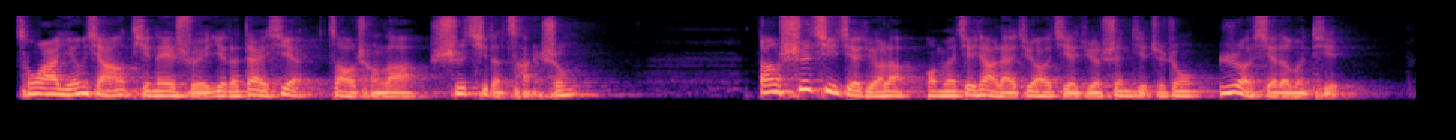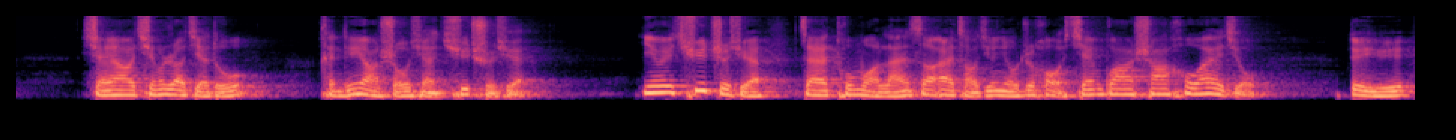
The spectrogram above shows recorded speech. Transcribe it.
从而影响体内水液的代谢，造成了湿气的产生。当湿气解决了，我们接下来就要解决身体之中热邪的问题。想要清热解毒，肯定要首选曲池穴，因为曲池穴在涂抹蓝色艾草精油之后，先刮痧后艾灸，对于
